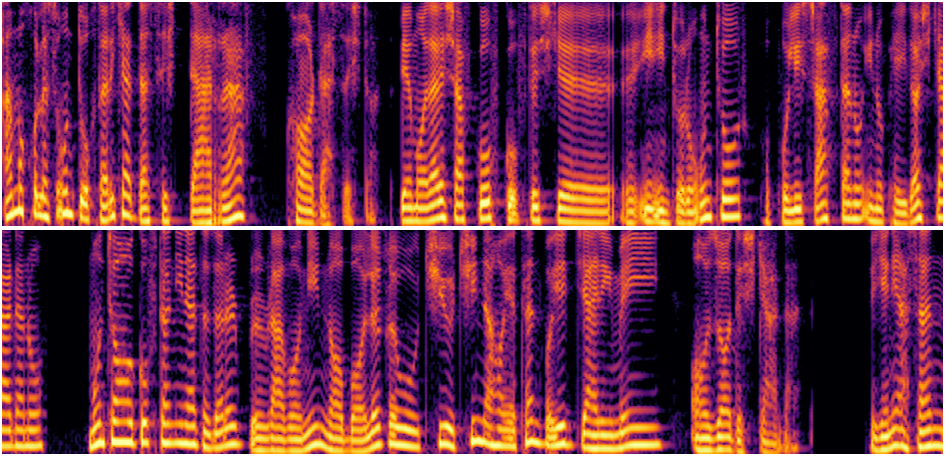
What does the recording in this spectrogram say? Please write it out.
اما خلاصه اون دختری که از دستش در رفت کار دستش داد. به مادرش رفت گفت گفتش که این اینطور و اونطور. با پلیس رفتن و اینو پیداش کردن و منتها گفتن این از نظر روانی نابالغه و چی و چی نهایتا با یه جریمه ای آزادش کردن. یعنی اصلا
